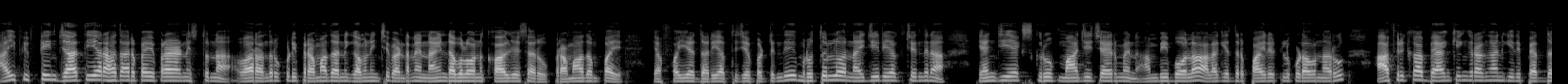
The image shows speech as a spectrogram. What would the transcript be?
ఐ ఫిఫ్టీన్ జాతీయ రహదారిపై ప్రయాణిస్తున్న వారందరూ కూడా ఈ ప్రమాదాన్ని గమనించి వెంటనే నైన్ డబల్ వన్ కాల్ చేశారు. ప్రమాదంపై ఎఫ్ఐఏ దర్యాప్తు చేపట్టింది. మృతుల్లో నైజీరియాకు చెందిన ఎన్జీఎక్స్ గ్రూప్ మాజీ చైర్మన్ అంబిబోలా అలాగే ఇద్దరు పైలట్లు కూడా ఉన్నారు. ఆఫ్రికా బ్యాంకింగ్ రంగానికి ఇది పెద్ద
